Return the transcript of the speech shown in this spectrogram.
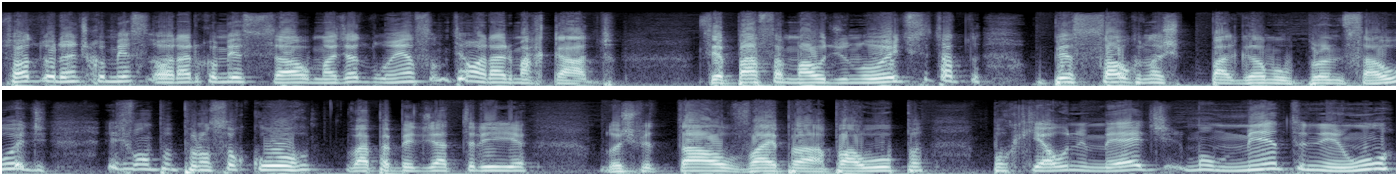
Só durante o horário comercial, mas a doença não tem horário marcado. Você passa mal de noite, tá, o pessoal que nós pagamos o plano de saúde, eles vão para o pronto-socorro, vai para a pediatria, do hospital, vai para a UPA, porque a Unimed, em momento nenhum,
